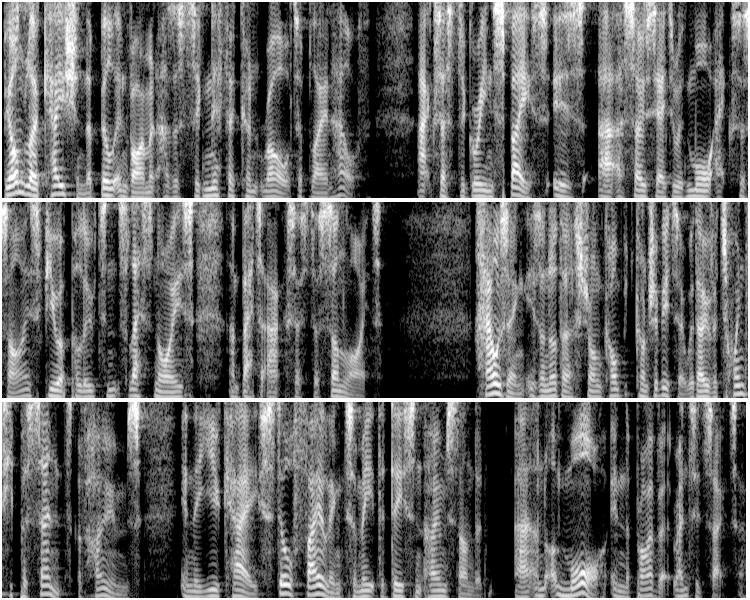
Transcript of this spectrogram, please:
Beyond location, the built environment has a significant role to play in health. Access to green space is uh, associated with more exercise, fewer pollutants, less noise, and better access to sunlight. Housing is another strong contributor, with over 20% of homes in the UK still failing to meet the decent home standard, uh, and more in the private rented sector.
